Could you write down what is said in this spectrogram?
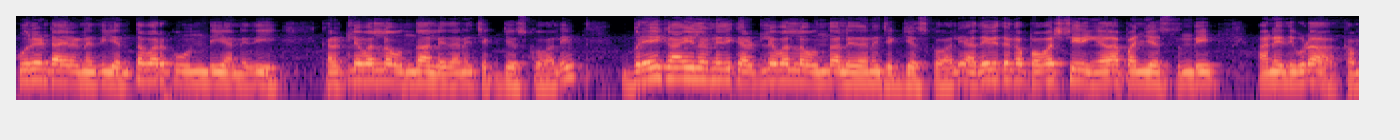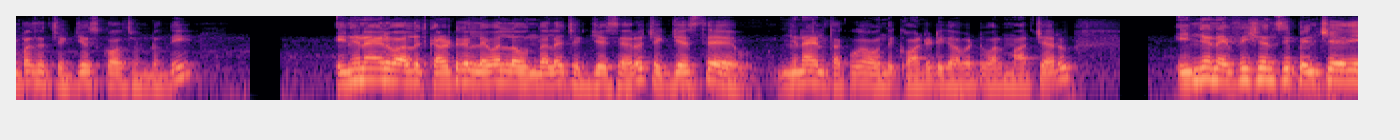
కూలెంట్ ఆయిల్ అనేది ఎంతవరకు ఉంది అనేది కరెక్ట్ లెవెల్లో ఉందా లేదా అని చెక్ చేసుకోవాలి. బ్రేక్ ఆయిల్ అనేది కరెక్ట్ లెవెల్లో ఉందా లేదా అని చెక్ చేసుకోవాలి. అదేవిధంగా పవర్ స్టీరింగ్ ఎలా పనిచేస్తుంది అనేది కూడా కంపల్సరీ చెక్ చేసుకోవాల్సి ఉంటుంది. ఇంజిన్ ఆయిల్ వాళ్ళు కరెక్ట్గా లెవెల్లో ఉందా లేదా చెక్ చేశారు. చెక్ చేస్తే ఇంజిన్ ఆయిల్ తక్కువగా ఉంది క్వాంటిటీ కాబట్టి వాళ్ళు మార్చారు. ఇంజన్ ఎఫిషియన్సీ పెంచేది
